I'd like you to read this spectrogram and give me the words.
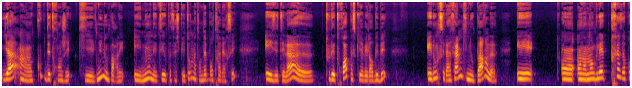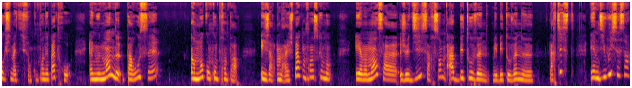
il y a un couple d'étrangers qui est venu nous parler. Et nous, on était au passage piéton, on attendait pour traverser. Et ils étaient là, tous les trois, parce qu'il y avait leur bébé. Et donc, c'est la femme qui nous parle, et en, en un anglais très approximatif, on comprenait pas trop. Elle nous demande par où c'est un mot qu'on comprend pas. Et on n'arrive pas à comprendre ce mot. Et à un moment, ça, je dis, ça ressemble à Beethoven. Mais Beethoven, l'artiste. Et elle me dit, oui, c'est ça.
